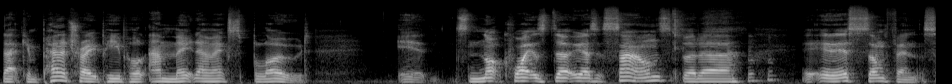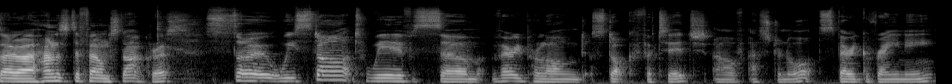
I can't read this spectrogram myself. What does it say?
that can penetrate people and make them explode. It's not quite as dirty as it sounds, but uh, it, it is something. So, uh, how does the film start, Chris? So we start with some very prolonged stock footage of astronauts, very grainy.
